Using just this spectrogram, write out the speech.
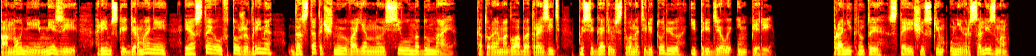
Панонии, Мезии, Римской Германии и оставил в то же время достаточную военную силу на Дунае, которая могла бы отразить посягательство на территорию и пределы империи. Проникнутый стоическим универсализмом,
